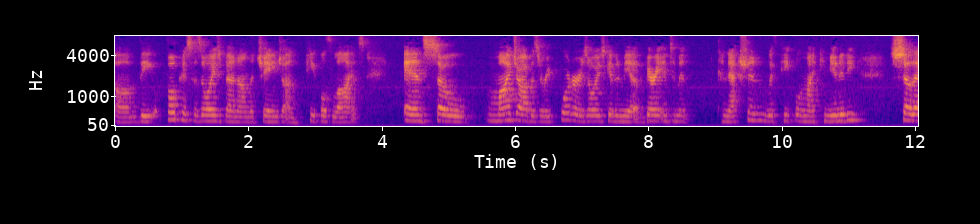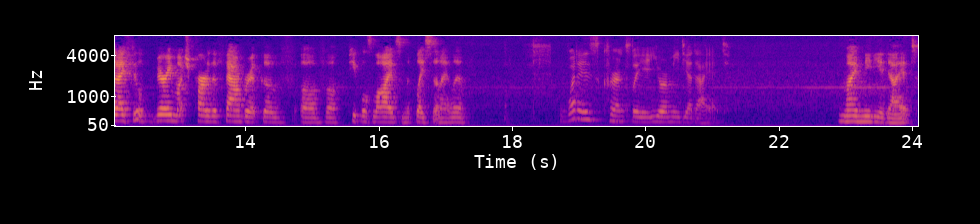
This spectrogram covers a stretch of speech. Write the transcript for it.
Um, the focus has always been on the change on people's lives, and so my job as a reporter has always given me a very intimate connection with people in my community so that I feel very much part of the fabric of, of uh, people's lives in the place that I live. What is currently your media diet? My media diet.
